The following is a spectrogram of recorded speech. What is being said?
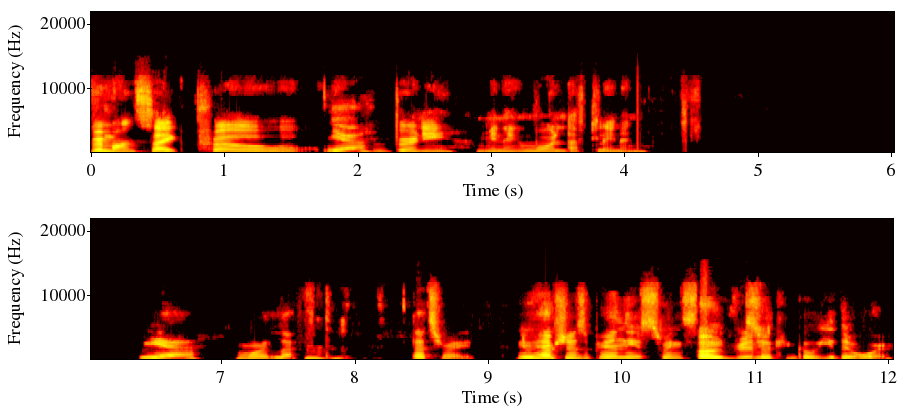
Vermont's like pro Yeah. Bernie, meaning more left leaning. Yeah. More left. Mhm. That's right. New Hampshire is apparently a swing state. Oh, So it could go either or.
